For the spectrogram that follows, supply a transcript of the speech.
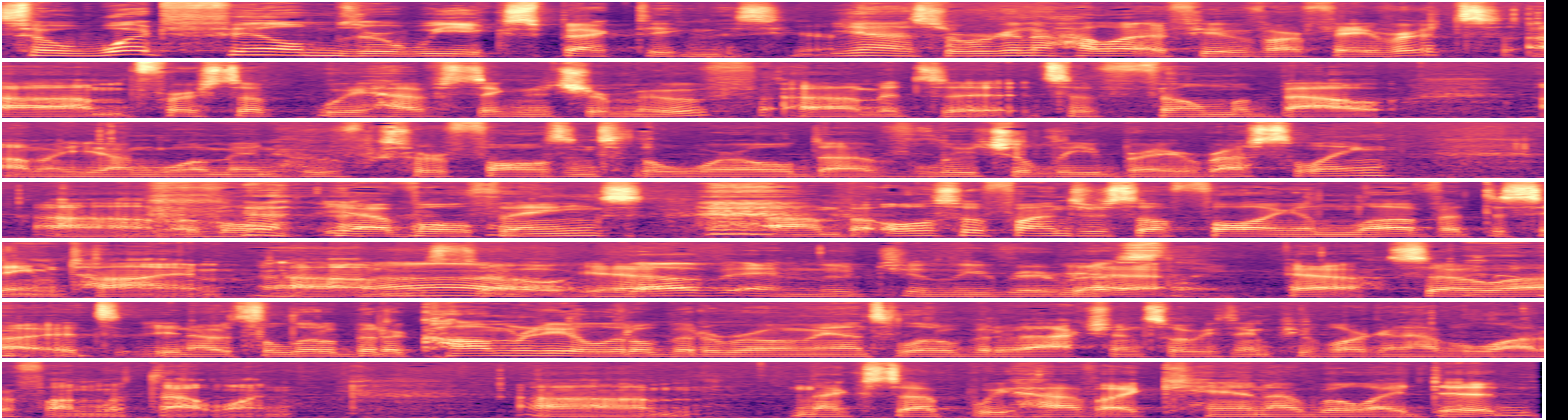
So what films are we expecting this year? Yeah, so we're going to highlight a few of our favorites. Um, first up, we have Signature Move. Um, it's, a, it's a film about um, a young woman who sort of falls into the world of lucha libre wrestling, um, of all, yeah, of all things, um, but also finds herself falling in love at the same time. Uh-huh. so yeah. Love and lucha libre wrestling. Yeah, yeah. so uh, it's, you know, it's a little bit of comedy, a little bit of romance, a little bit of action, so we think people are going to have a lot of fun with that one. Um, next up, we have I Can, I Will, I Did.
